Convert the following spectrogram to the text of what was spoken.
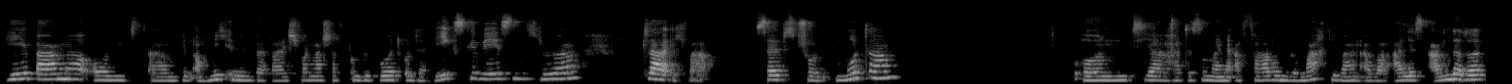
Hebamme und ähm, bin auch nicht in dem Bereich Schwangerschaft und Geburt unterwegs gewesen früher. Klar, ich war selbst schon Mutter, und ja, hatte so meine Erfahrungen gemacht. Die waren aber alles andere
